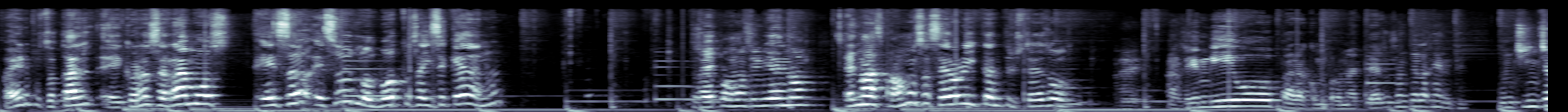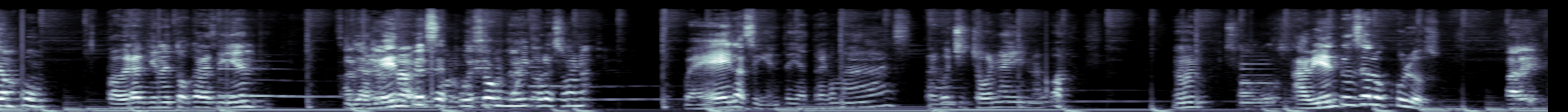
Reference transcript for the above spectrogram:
Bueno, pues total, eh, con eso cerramos. Eso, eso, los votos ahí se quedan, ¿no? Pues ahí podemos ir viendo. Es más, vamos a hacer ahorita entre ustedes dos, así en vivo, para comprometerlos ante la gente, un chinchampú, para ver a quién le toca la siguiente. Si la gente se puso muy fresona, güey, la siguiente ya traigo más. Traigo chichona ahí, ¿no? Mm. Aviéntense los culos. Vale.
